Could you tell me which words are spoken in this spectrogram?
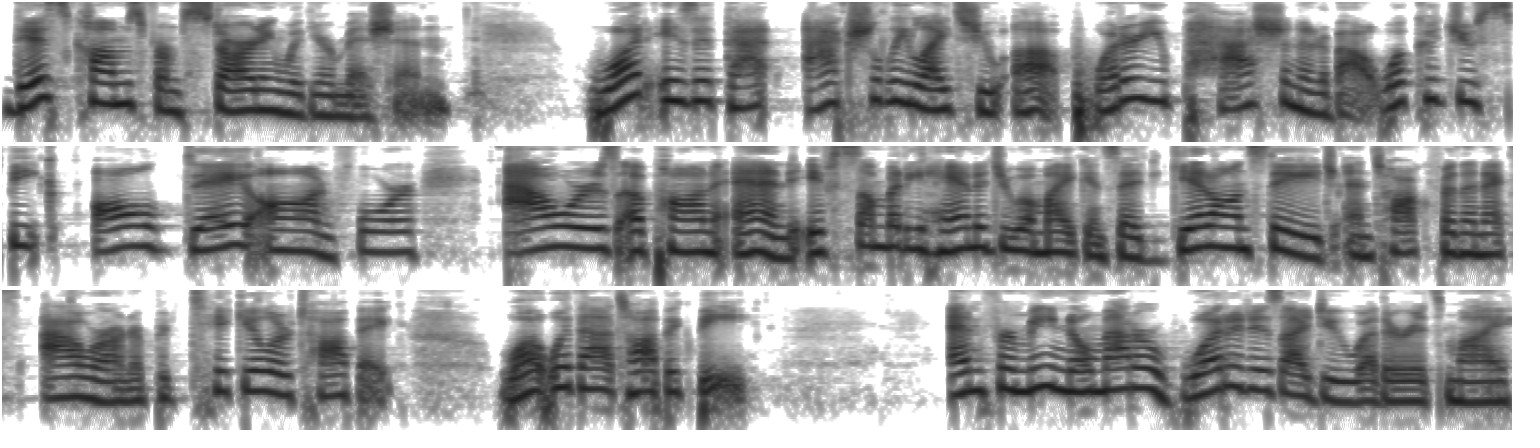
this comes from starting with your mission. What is it that actually lights you up? What are you passionate about? What could you speak all day on for hours upon end? If somebody handed you a mic and said, get on stage and talk for the next hour on a particular topic, what would that topic be? And for me, no matter what it is I do, whether it's my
